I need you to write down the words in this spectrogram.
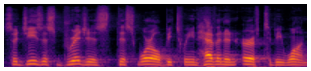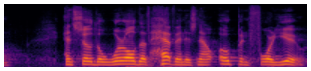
So Jesus bridges this world between heaven and earth to be one. And so the world of heaven is now open for you.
